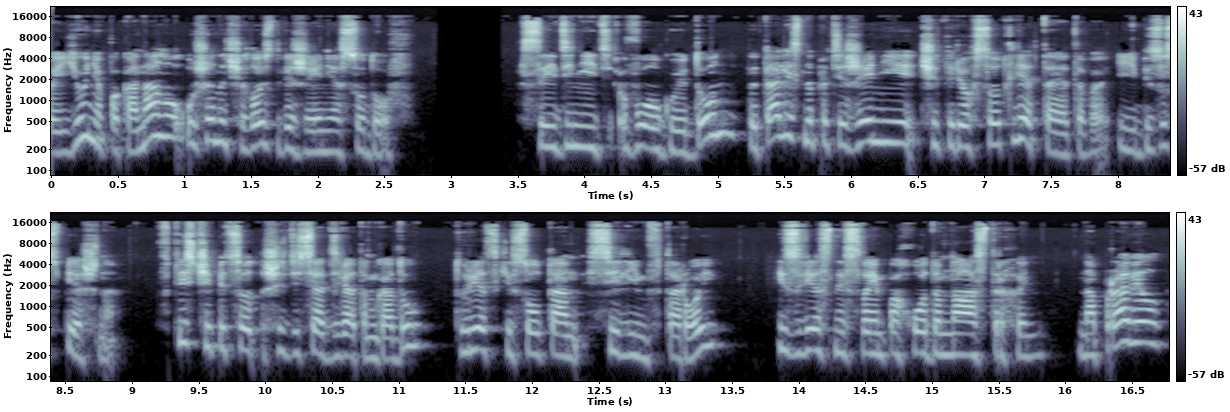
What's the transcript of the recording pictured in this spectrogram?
июня по каналу уже началось движение судов. Соединить Волгу и Дон пытались на протяжении 400 лет до этого и безуспешно. В 1569 году турецкий султан Селим II известный своим походом на Астрахань, направил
